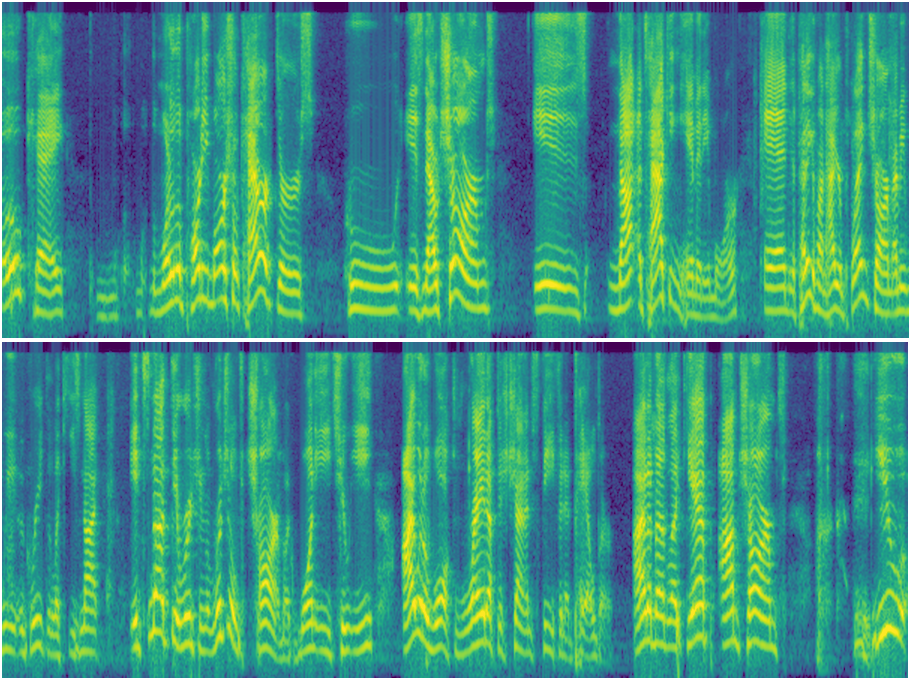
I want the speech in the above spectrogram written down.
okay. One of the party marshal characters who is now charmed is not attacking him anymore. And depending upon how you're playing Charm, I mean, we agreed that like he's not. It's not the original original Charm, like one E, two E. I would have walked right up to Shannon's thief and impaled her. I'd have been like, "Yep, I'm charmed. you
